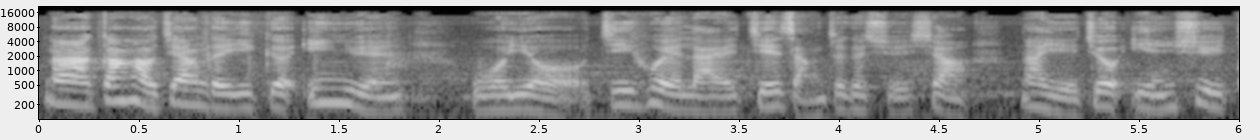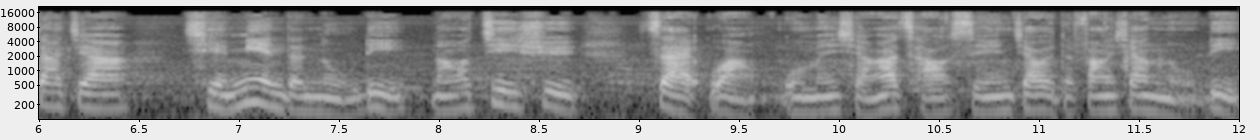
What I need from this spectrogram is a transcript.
那刚好这样的一个因缘，我有机会来接掌这个学校，那也就延续大家。前面的努力，然后继续再往我们想要朝实验教育的方向努力。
